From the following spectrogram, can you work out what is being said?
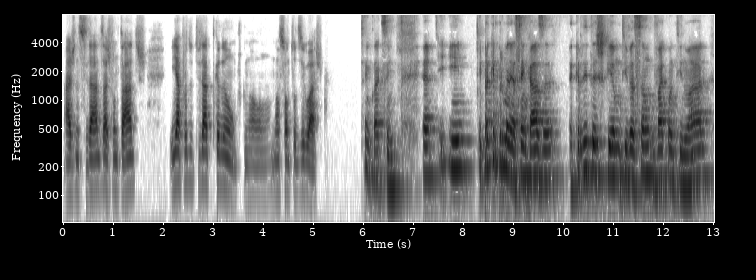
às necessidades, às vontades e à produtividade de cada um, porque não, não são todos iguais. Sim, claro que sim. Eh, e, e, e para quem permanece em casa, acreditas que a motivação vai continuar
